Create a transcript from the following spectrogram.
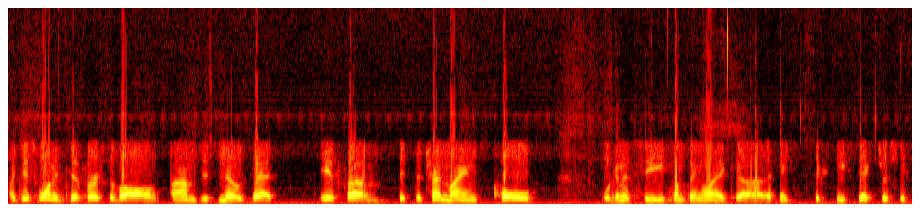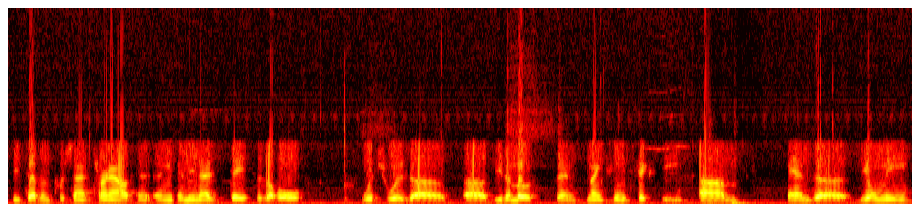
I just wanted to first of all um, just note that if um, if the trend lines hold, we're going to see something like uh, I think 66 or 67 percent turnout in, in, in, the United States as a whole, which would uh, uh, be the most since 1960. Um, and uh, the only,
